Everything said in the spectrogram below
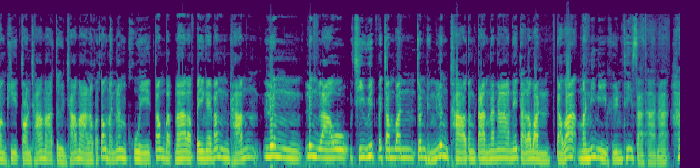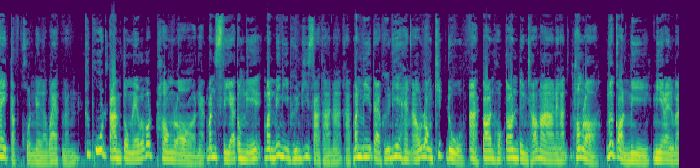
บางทีตอนเช้ามาตื่นเช้ามาเราก็ต้องมานั่งคุยต้องแบบมาแบบเป็นยังไงบ้างถามเรื่องเรื่องราวชีวิตประจำวันจนถึงเรื่องข่าวต่างๆ นานาในแต่ละวัน แต่ว่ามันไม่มีพื้นที่สาธารณะให้กับคนในละแวกนั้น คือพูดตามตรงเลยว่าทองหล่อเนี่ยมันเสียตรงนี้มันไม่มีพื้นที่สาธารณะครับ มันมีแต่พื้นที่แฮงเอาท์ลองคิดดูอะตอน 6 ตอนตื่นเช้ามานะครับทองหล่อเมื่อก่อนมีมีอะไรรู้ไหม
